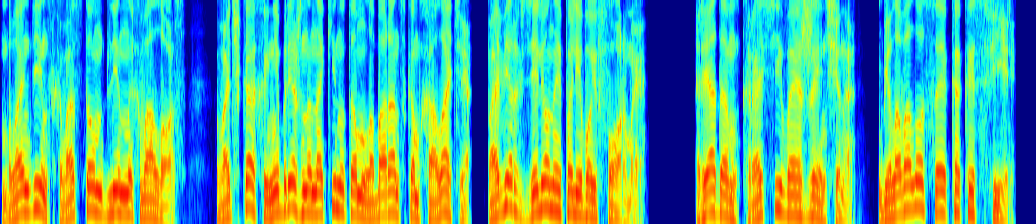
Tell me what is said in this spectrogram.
блондин с хвостом длинных волос, в очках и небрежно накинутом лаборантском халате поверх зеленой полевой формы. Рядом красивая женщина, беловолосая, как эсфирь,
